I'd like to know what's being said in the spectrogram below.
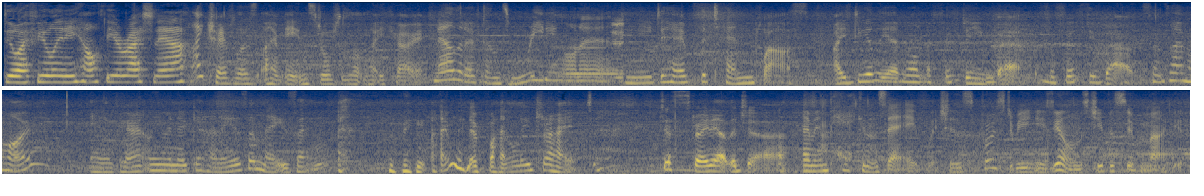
Do I feel any healthier right now? Hi travellers, I'm Ian's daughter Waco. Now that I've done some reading on it, I need to have the 10 plus. Ideally I'd want the 15 but for 50 bucks. Since I'm home and apparently Manuka honey is amazing, then I'm gonna finally try it. Just straight out the jar. I'm in Pack and Pak'nSave, which is supposed to be New Zealand's cheapest supermarket.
